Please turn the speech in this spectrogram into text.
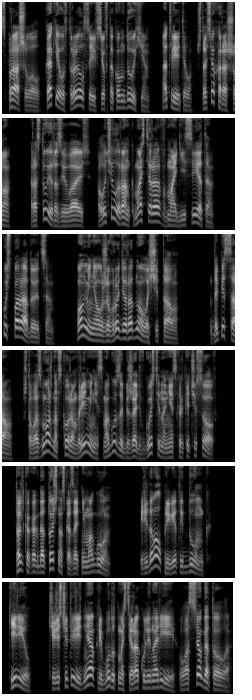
Спрашивал, как я устроился и все в таком духе. Ответил, что все хорошо. Расту и развиваюсь. Получил ранг мастера в магии света. Пусть порадуется. Он меня уже вроде родного считал. Дописал, что, возможно, в скором времени смогу забежать в гости на несколько часов. Только когда точно сказать не могу. Передавал привет и Дунк. «Кирилл, через четыре дня прибудут мастера кулинарии. У вас все готово?»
